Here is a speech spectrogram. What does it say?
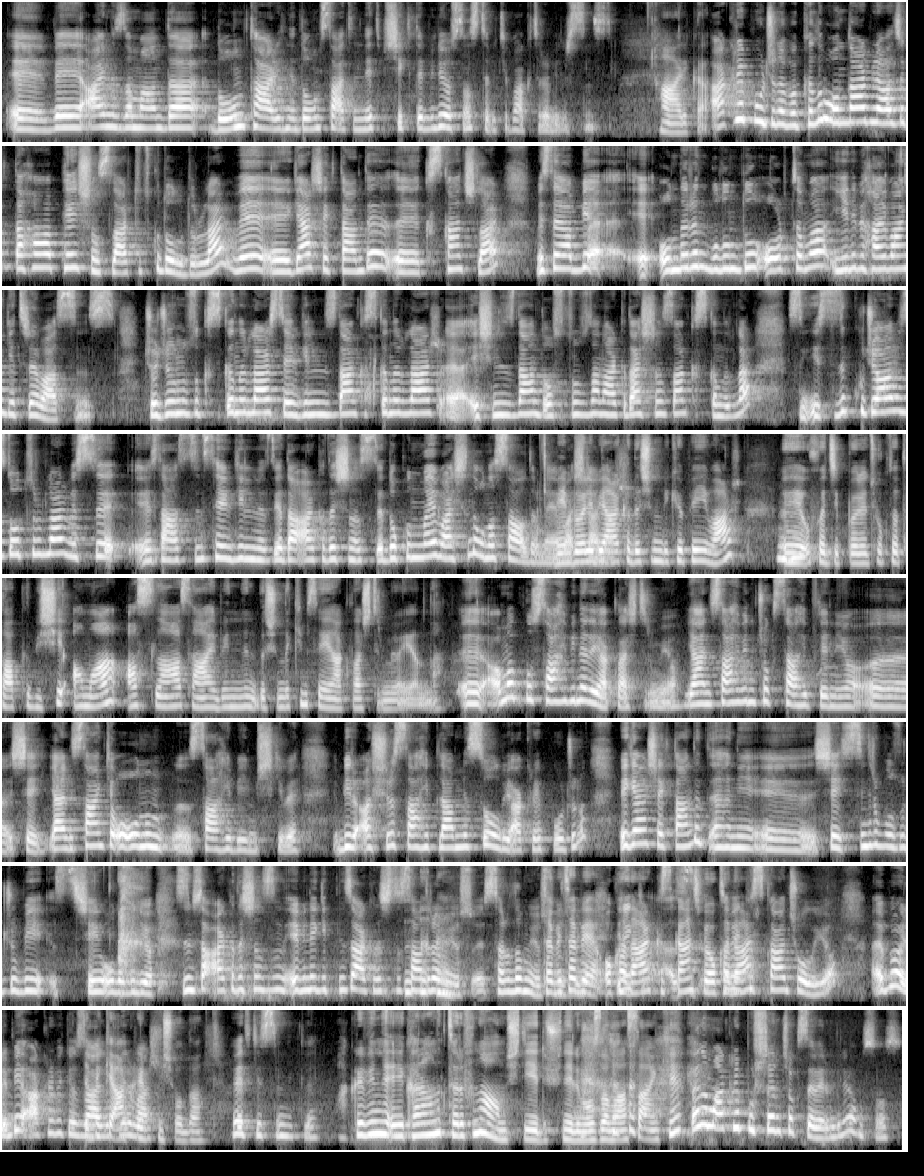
e, ve aynı zamanda doğum tarihini, doğum saatini net bir şekilde biliyorsanız tabii ki baktırabilirsiniz. Harika. Akrep burcuna bakalım. Onlar birazcık daha patience'lar, tutku doludurlar ve e, gerçekten de e, kıskançlar. Mesela bir e, onların bulunduğu ortama yeni bir hayvan getiremezsiniz. Çocuğunuzu kıskanırlar, sevgilinizden kıskanırlar, eşinizden, dostunuzdan, arkadaşlarınızdan kıskanırlar. Si- Sizin kucağınızda otururlar ve size mesela sizin sevgiliniz ya da arkadaşınız size dokunmaya başladığında ona saldırmaya Benim başlarlar. böyle bir arkadaşım bir köpeği var. Ee, ufacık böyle çok da tatlı bir şey ama asla sahibinin dışında kimseye yaklaştırmıyor yanına. Ee, ama bu sahibine de yaklaştırmıyor. Yani sahibini çok sahipleniyor e, şey. Yani sanki o onun e, sahibiymiş gibi. Bir aşırı sahiplenmesi oluyor Akrep Burcu'nun. Ve gerçekten de hani e, şey sinir bozucu bir şey olabiliyor. Siz mesela arkadaşınızın evine gittiğinizde arkadaşınızı saldıramıyorsunuz, sarılamıyorsunuz. Tabii, tabii. bile. O kadar Direkt, kıskanç ve o tabii kadar- kıskanç oluyor. E, Böyle bir akrebik Tabii özellikleri ki var. akrepmiş o da. Evet kesinlikle. Akrebin e, karanlık tarafını almış diye düşünelim o zaman sanki. Ben ama akrep burçlarını çok severim biliyor musunuz?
